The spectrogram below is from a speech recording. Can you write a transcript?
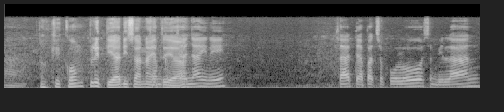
nah, Oke, komplit ya di sana jam itu ya. kerjanya ini saya dapat 10 9 10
